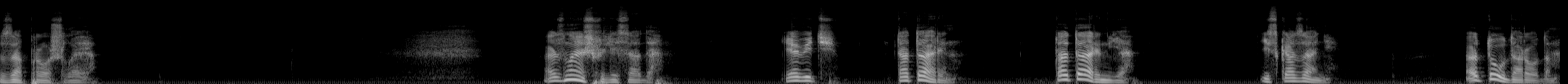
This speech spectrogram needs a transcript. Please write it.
за прошлое. А знаешь, Фелисада, я ведь татарин. Татарин я. Из Казани. Оттуда родом.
